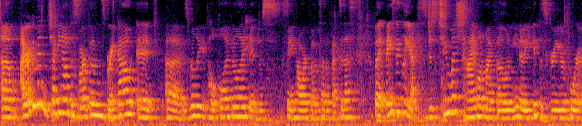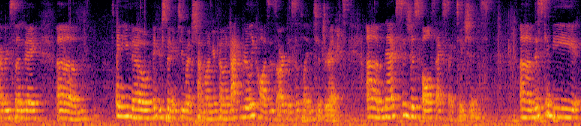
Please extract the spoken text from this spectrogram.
Um, I recommend checking out the smartphones breakout. It uh, is really helpful, I feel like, in just seeing how our phones have affected us. But basically, yes, just too much time on my phone. You know, you get the screen report every Sunday. Um, and you know if you're spending too much time on your phone, that really causes our discipline to drift. Um, next is just false expectations. Um, this can be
